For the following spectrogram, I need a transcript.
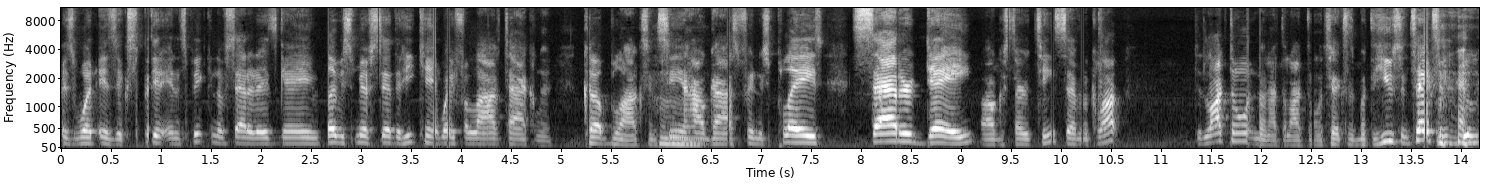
is what is expected. And speaking of Saturday's game, Lovie Smith said that he can't wait for live tackling cut blocks and seeing how hmm. guys finish plays. Saturday, August 13th, 7 o'clock. The locked on, no, not the locked on Texans, but the Houston Texans do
